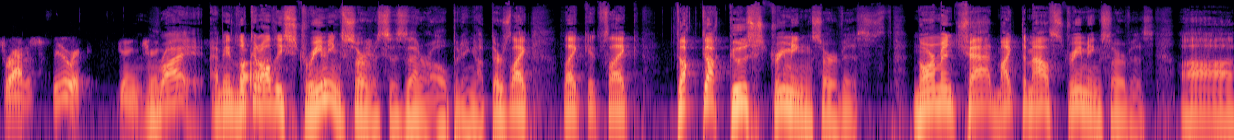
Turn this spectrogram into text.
stratospheric game changer. Right. I mean, look at all these streaming services that are opening up. There's like, like it's like Duck Duck Goose streaming service, Norman Chad Mike the Mouth streaming service. Uh,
